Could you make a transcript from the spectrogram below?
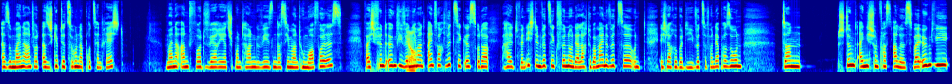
also meine Antwort, also ich gebe dir zu 100% recht. Meine Antwort wäre jetzt spontan gewesen, dass jemand humorvoll ist. Weil ich finde irgendwie, wenn Ja. jemand einfach witzig ist oder halt, wenn ich den witzig finde und er lacht über meine Witze und ich lache über die Witze von der Person, dann stimmt eigentlich schon fast alles. Weil irgendwie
